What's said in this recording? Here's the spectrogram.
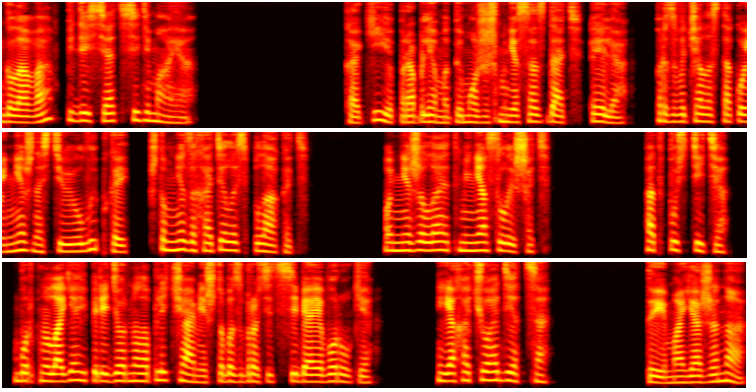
Глава 57. «Какие проблемы ты можешь мне создать, Эля?» прозвучало с такой нежностью и улыбкой, что мне захотелось плакать. Он не желает меня слышать. «Отпустите», — буркнула я и передернула плечами, чтобы сбросить с себя его руки. «Я хочу одеться». «Ты моя жена,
